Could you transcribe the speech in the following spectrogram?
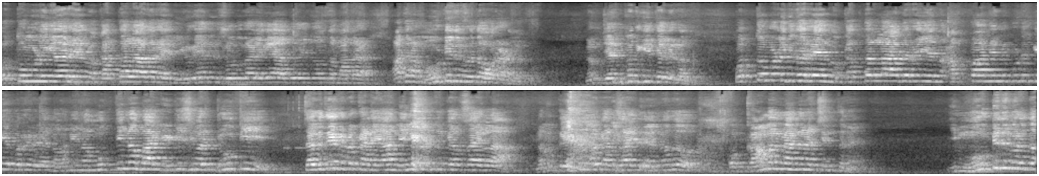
ಹೊತ್ತು ಮುಳುಗಿದರೆ ಏನು? ಕತ್ತಲಾದರೆ ಇವರೇನು ಶುಭಗಳಿಗೆ ಅದು ಇದು ಅಂತ ಮಾತಾಡ ಆ ಥರ ಮೌಢ್ಯದ ವಿರುದ್ಧ ಹೋರಾಡಬೇಕು. ನಮ್ಮ ಜನ್ಮದ ಗೀತೆಯಲ್ಲಿ ಇರೋದು. ಹೊತ್ತು ಮುಳುಗಿದರೆ ಏನು? ಕತ್ತಲ್ಲಾದರೆ ಏನು? ಅಪ್ಪ, ನಿನ್ನ ಗುಡಿಗೆ ಬರುವೇನೋ? ನಿನ್ನ ಮುತ್ತಿನ ಬಾಯಿ ಇಟ್ ಇಸ್ ಯುವರ್ ಡ್ಯೂಟಿ ತೆಗೆದಿರ್ಬೇಕಣಯ್ಯ. ನಿನಗಂತೂ ಕೆಲಸ ಇಲ್ಲ. ನಮ್ಮ ದೇಶದ ಕೆಲಸ ಇದೆ ಅನ್ನೋದು ಒಬ್ಬ ಕಾಮನ್ ಮ್ಯಾನ್ನ ಚಿಂತನೆ. ಈ ಮೌಢ್ಯದ ವಿರುದ್ಧ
